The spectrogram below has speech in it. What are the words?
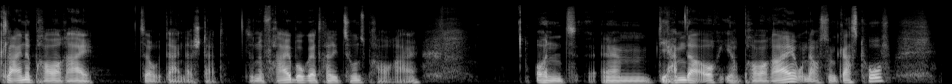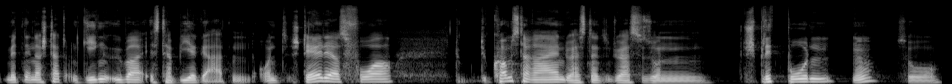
kleine Brauerei, so da in der Stadt. So eine Freiburger Traditionsbrauerei. Und ähm, die haben da auch ihre Brauerei und auch so einen Gasthof mitten in der Stadt und gegenüber ist der Biergarten. Und stell dir das vor, du, du kommst da rein, du hast, eine, du hast so einen Splitboden, ne? so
